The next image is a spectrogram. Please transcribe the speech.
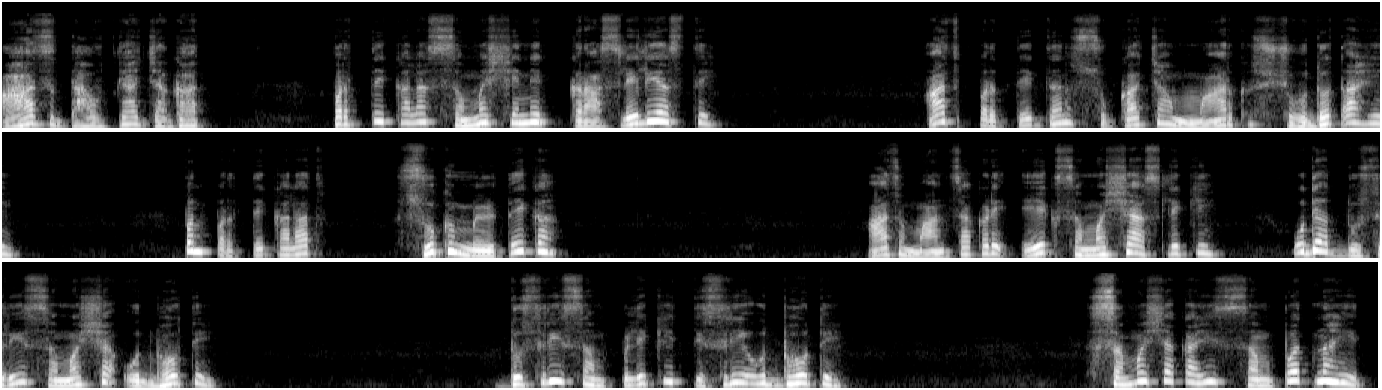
आज धावत्या जगात प्रत्येकाला समस्येने ग्रासलेली असते. आज प्रत्येकजण सुखाचा मार्ग शोधत आहे. पण प्रत्येकालाच सुख मिळते का? आज माणसाकडे एक समस्या असली की उद्या दुसरी समस्या उद्भवते. दुसरी संपली की तिसरी उद्भवते. समस्या काही संपत नाहीत.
